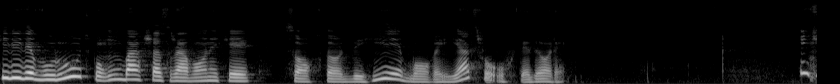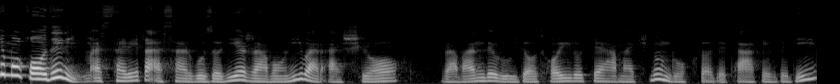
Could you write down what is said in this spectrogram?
کلید ورود به اون بخش از روانه که ساختاردهی واقعیت رو عهده داره. اینکه ما قادریم از طریق اثرگذاری روانی بر اشیا روند رویدادهایی رو که همکنون رخ داده تغییر بدیم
